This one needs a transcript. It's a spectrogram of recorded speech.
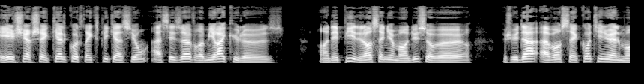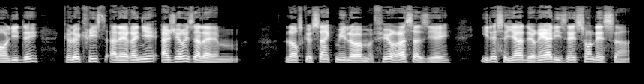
et il cherchait quelque autre explication à ses œuvres miraculeuses. En dépit de l'enseignement du Sauveur, Judas avançait continuellement l'idée que le Christ allait régner à Jérusalem. Lorsque cinq mille hommes furent rassasiés, il essaya de réaliser son dessein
